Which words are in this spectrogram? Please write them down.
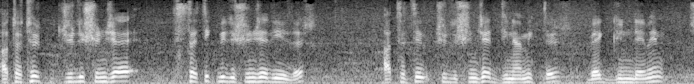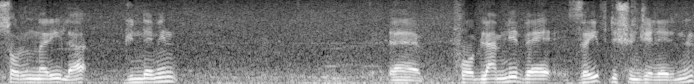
Atatürkçü düşünce statik bir düşünce değildir. Atatürkçü düşünce dinamiktir ve gündemin sorunlarıyla, gündemin e, problemli ve zayıf düşüncelerinin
